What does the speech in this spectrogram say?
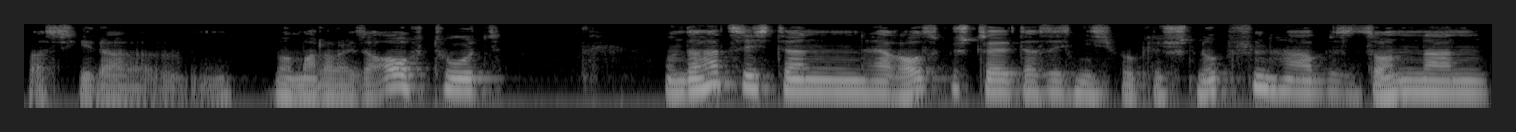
was jeder äh, normalerweise auch tut. Und da hat sich dann herausgestellt, dass ich nicht wirklich Schnupfen habe, sondern,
